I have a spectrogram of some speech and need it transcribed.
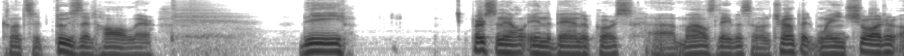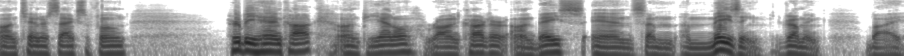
concert Hall there. The personnel in the band, of course, uh, Miles Davis on trumpet, Wayne Shorter on tenor saxophone, Herbie Hancock on piano, Ron Carter on bass, and some amazing drumming by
